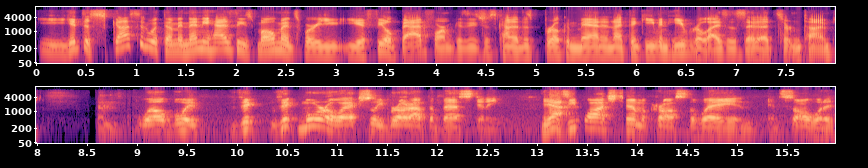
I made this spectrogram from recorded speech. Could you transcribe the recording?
you get disgusted with him and then he has these moments where you you feel bad for him because he's just kind of this broken man and i think even he realizes it at certain times Well, boy, Vic Vic Morrow actually brought out the best in him. Yeah. Because he watched him across the way and, and saw what a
